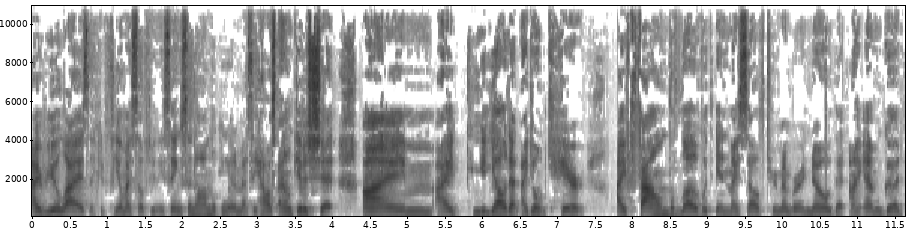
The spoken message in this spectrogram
I realized I could feel myself doing these things. So now I'm looking at a messy house. I don't give a shit. I'm, I can get yelled at. I don't care. I found the love within myself to remember and know that I am good.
